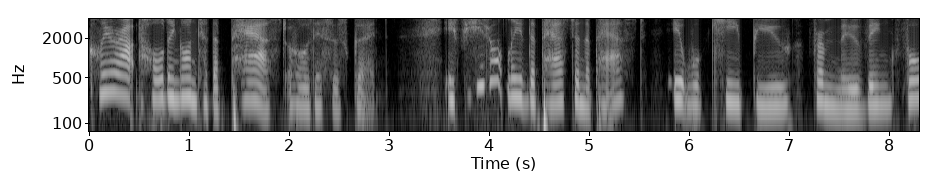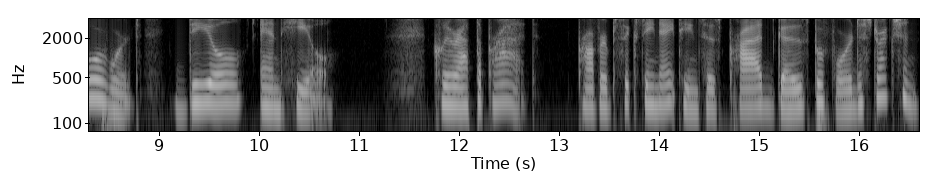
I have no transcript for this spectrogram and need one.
Clear out holding on to the past. Oh, this is good. If you don't leave the past in the past, it will keep you from moving forward. Deal and heal. Clear out the pride. Proverbs 16:18 says pride goes before destruction.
